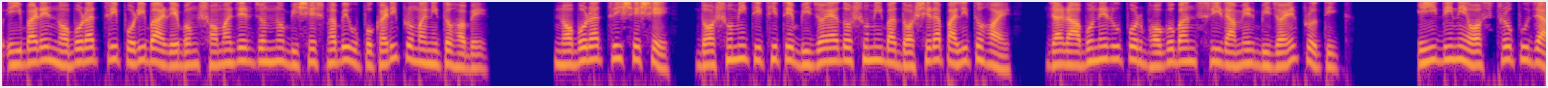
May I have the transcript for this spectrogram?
এইবারের নবরাত্রি পরিবার এবং সমাজের জন্য বিশেষভাবে উপকারী প্রমাণিত হবে। নবরাত্রি শেষে দশমী তিথিতে বিজয়া দশমী বা দশেরা পালিত হয়, যা রাবণের উপর ভগবান শ্রীরামের বিজয়ের প্রতীক। এই দিনে অস্ত্র পূজা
